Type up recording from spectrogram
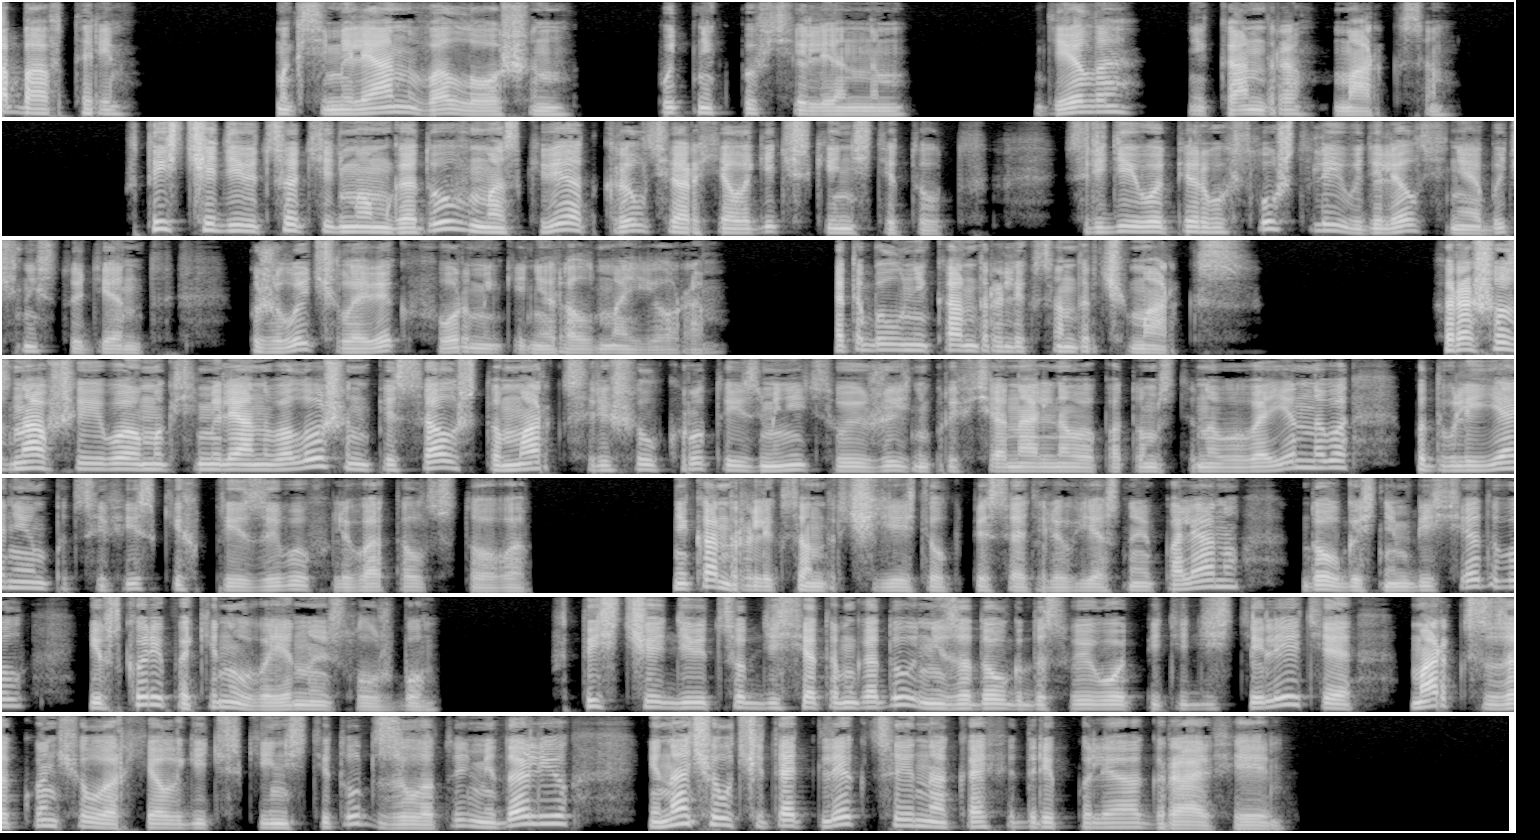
Об авторе. Максимилиан Волошин. Путник по вселенным. Дело Никандра Маркса. В 1907 году в Москве открылся археологический институт. Среди его первых слушателей выделялся необычный студент, пожилой человек в форме генерал-майора. Это был Никандр Александрович Маркс. Хорошо знавший его Максимилиан Волошин писал, что Маркс решил круто изменить свою жизнь профессионального потомственного военного под влиянием пацифистских призывов Льва Толстого. Никандр Александрович ездил к писателю в Ясную Поляну, долго с ним беседовал и вскоре покинул военную службу. В 1910 году, незадолго до своего 50-летия, Маркс закончил археологический институт с золотой медалью и начал читать лекции на кафедре палеографии.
